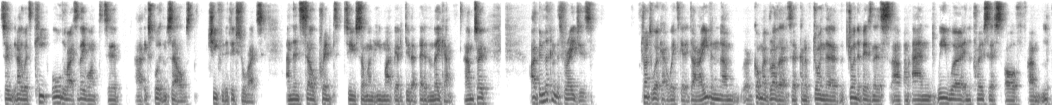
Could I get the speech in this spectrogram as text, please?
so, in other words, keep all the rights that they want to uh, exploit themselves, chiefly the digital rights, and then sell print to someone who might be able to do that better than they can. Um, so I've been looking at this for ages, trying to work out a way to get it done. I even um, got my brother to kind of join the join the business, um, and we were in the process of um,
